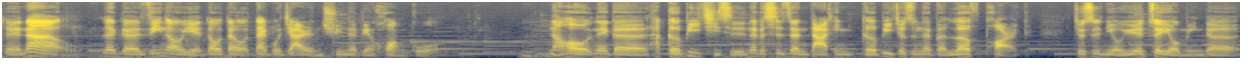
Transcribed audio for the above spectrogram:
对，那那个 Zeno 也都带我带过家人去那边晃过。然后那个他隔壁其实那个市政大厅隔壁就是那个 Love Park，就是纽约最有名的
